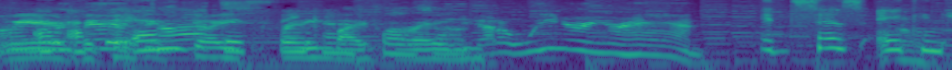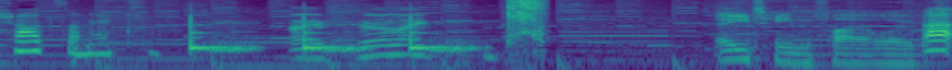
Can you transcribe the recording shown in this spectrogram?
Weird because end it's going frame by frame. You got a wiener in your hand. It says 18 shots on it. I feel like 18 fireworks. Uh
